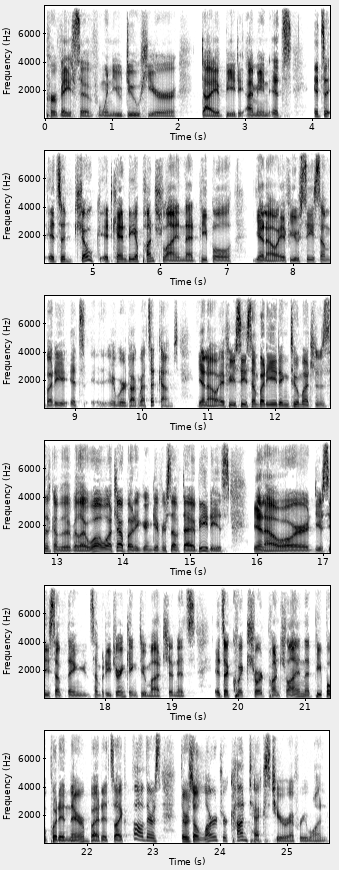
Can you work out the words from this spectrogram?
pervasive when you do hear diabetes i mean it's it's a it's a joke. It can be a punchline that people, you know, if you see somebody, it's eh, we are talking about sitcoms. You know, if you see somebody eating too much in a sitcom, they'll be like, "Whoa, watch out, buddy! You're gonna give yourself diabetes." You know, or you see something somebody drinking too much, and it's it's a quick, short punchline that people put in there, but it's like, oh, there's there's a larger context here, everyone.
